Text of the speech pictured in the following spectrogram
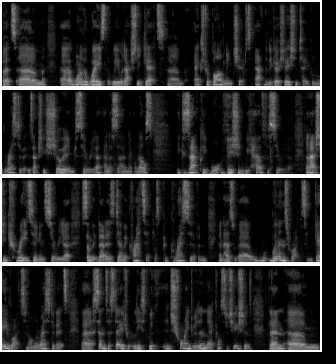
But um, uh, one of the ways that we would actually get um, extra bargaining chips at the negotiation table and all the rest of it is actually showing Syria and Assad and everyone else exactly what vision we have for Syria. And actually creating in Syria something that is democratic, is progressive, and, and has uh, women's rights and gay rights and all the rest of it uh, centre stage, or at least with enshrined within their constitution, then um,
